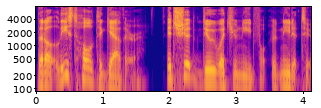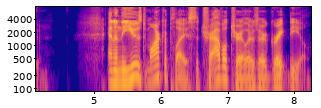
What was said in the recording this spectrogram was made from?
that'll at least hold together, it should do what you need for need it to. And in the used marketplace, the travel trailers are a great deal.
